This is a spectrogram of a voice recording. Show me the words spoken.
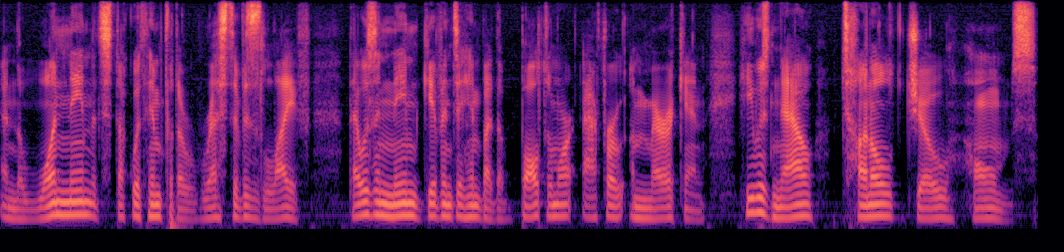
and the one name that stuck with him for the rest of his life. That was a name given to him by the Baltimore Afro American. He was now Tunnel Joe Holmes.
